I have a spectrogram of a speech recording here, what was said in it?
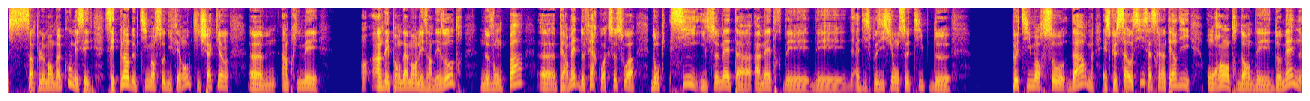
simplement d'un coup, mais c'est plein de petits morceaux différents qui chacun euh, imprimés indépendamment les uns des autres, ne vont pas euh, permettre de faire quoi que ce soit. Donc, s'ils se mettent à, mettre à disposition ce type de petits morceaux d'armes, est-ce que ça aussi, ça serait interdit? On rentre dans des domaines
